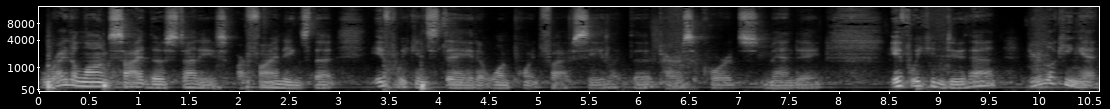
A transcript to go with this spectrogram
right alongside those studies are findings that if we can stay at 1.5 C, like the Paris Accords mandate, if we can do that, you're looking at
